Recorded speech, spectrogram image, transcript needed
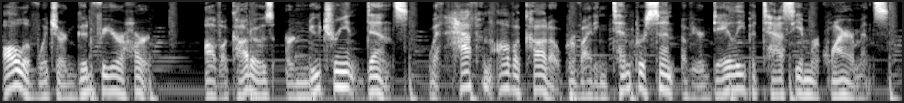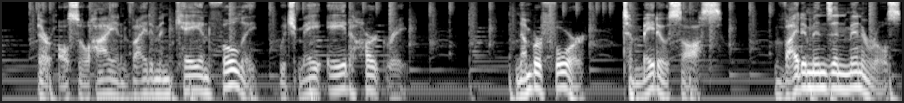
all of which are good for your heart. Avocados are nutrient dense, with half an avocado providing 10% of your daily potassium requirements. They're also high in vitamin K and folate, which may aid heart rate. Number 4. Tomato sauce. Vitamins and minerals,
